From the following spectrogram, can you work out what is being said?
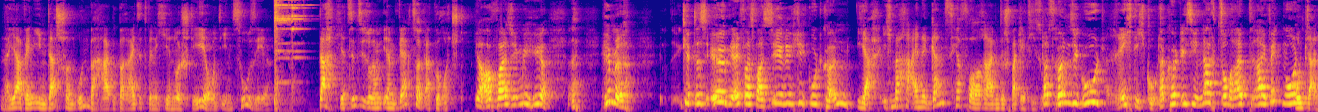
Naja, wenn Ihnen das schon Unbehagen bereitet, wenn ich hier nur stehe und Ihnen zusehe. Da, jetzt sind Sie sogar mit Ihrem Werkzeug abgerutscht. Ja, weil Sie mich hier. Äh, Himmel, gibt es irgendetwas, was Sie richtig gut können? Ja, ich mache eine ganz hervorragende Das Spaghetti-Soße. können Sie gut. Richtig gut. Da könnte ich Sie nachts um halb drei wecken und. Und dann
